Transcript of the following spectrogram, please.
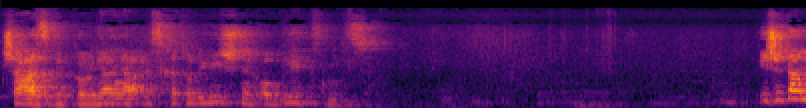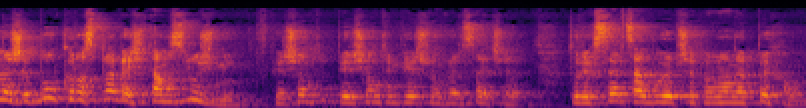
czas wypełniania eschatologicznych obietnic. I czytamy, że Bóg rozprawia się tam z ludźmi w 51 wersecie, których serca były przepełnione pychą.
